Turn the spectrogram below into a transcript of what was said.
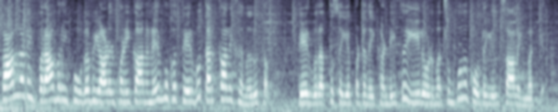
கால்நடை பராமரிப்பு உதவியாளர் பணிக்கான நேர்முகத் தேர்வு தற்காலிக நிறுத்தம். தேர்வு ரத்து செய்யப்பட்டதை கண்டித்து ஈரோடு மற்றும் புதுக்கோட்டையில் சாலை மறியல்.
